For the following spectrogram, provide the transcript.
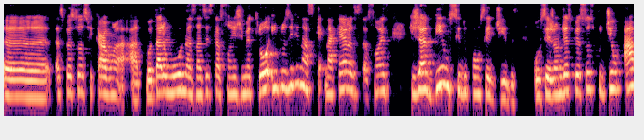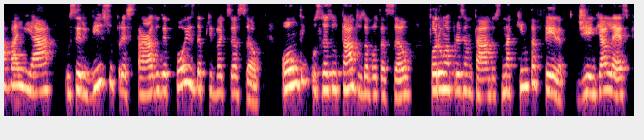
Uh, as pessoas ficavam, a, botaram urnas nas estações de metrô, inclusive nas, naquelas estações que já haviam sido concedidas, ou seja, onde as pessoas podiam avaliar o serviço prestado depois da privatização. Ontem, os resultados da votação foram apresentados na quinta-feira, dia em que a LESP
